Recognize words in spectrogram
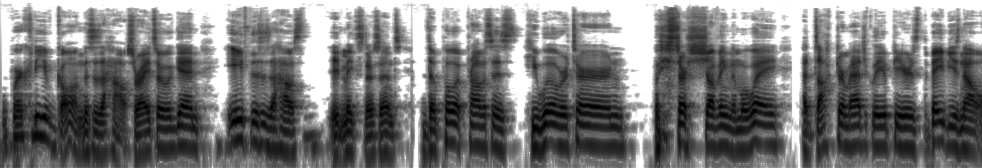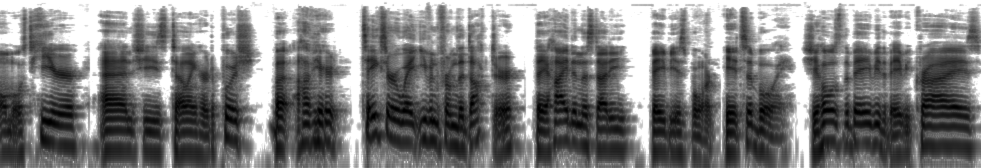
Where could he have gone? This is a house, right? So again, if this is a house, it makes no sense. The poet promises he will return, but he starts shoving them away. A doctor magically appears. The baby is now almost here, and she's telling her to push, but Javier takes her away even from the doctor. They hide in the study. Baby is born. It's a boy. She holds the baby. The baby cries.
